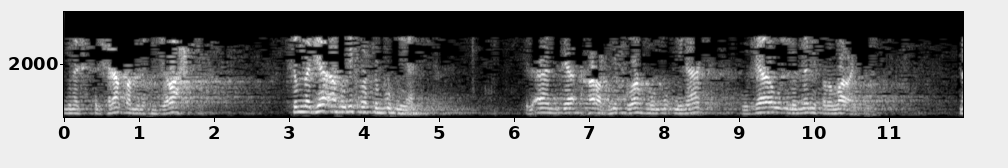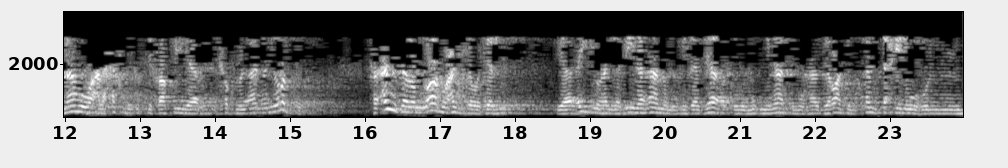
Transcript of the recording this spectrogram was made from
من الحلاقة من الجراح. ثم جاءه نسوة مؤمنات. الآن جاء هرب نسوة من مؤمنات وجاءوا إلى النبي صلى الله عليه وسلم. ما هو على حسب الاتفاقية الحكم الآن أن يردد؟ فأنزل الله عز وجل يا أيها الذين آمنوا إذا جاءكم المؤمنات مهاجرات فامتحنوهن.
